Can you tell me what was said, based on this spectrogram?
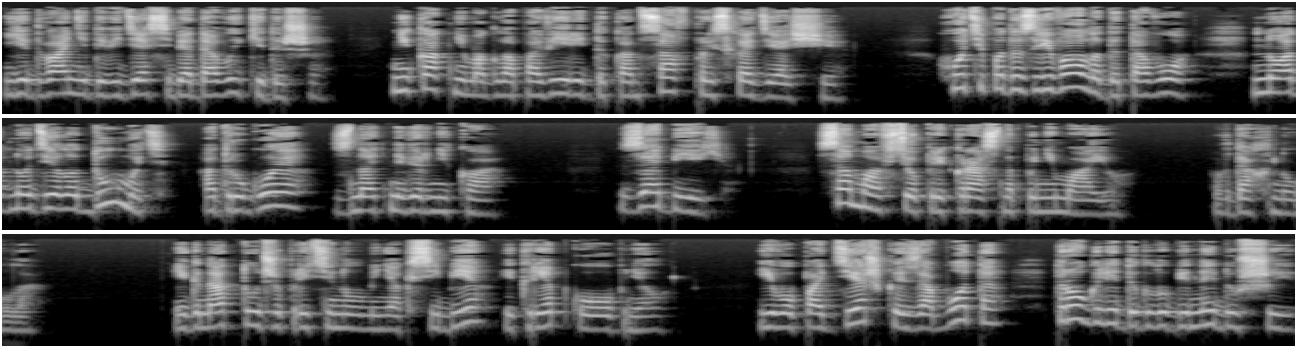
едва не доведя себя до выкидыша. Никак не могла поверить до конца в происходящее. Хоть и подозревала до того, но одно дело думать, а другое — знать наверняка. «Забей. Сама все прекрасно понимаю», — вдохнула. Игнат тут же притянул меня к себе и крепко обнял. Его поддержка и забота трогали до глубины души.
